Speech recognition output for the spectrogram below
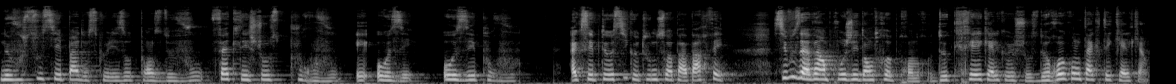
Ne vous souciez pas de ce que les autres pensent de vous, faites les choses pour vous et osez, osez pour vous. Acceptez aussi que tout ne soit pas parfait. Si vous avez un projet d'entreprendre, de créer quelque chose, de recontacter quelqu'un,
